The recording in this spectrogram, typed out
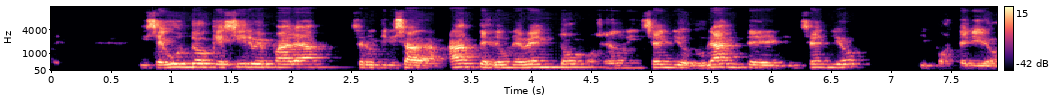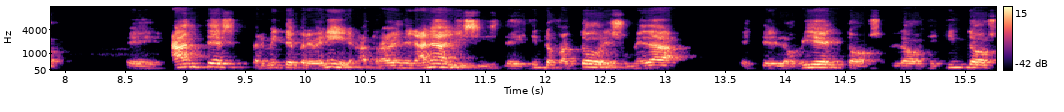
Fe. Y segundo, que sirve para ser utilizada antes de un evento, o sea, de un incendio, durante el incendio, y posterior. Eh, antes permite prevenir a través del análisis de distintos factores, humedad, este, los vientos, los distintos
